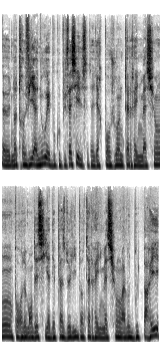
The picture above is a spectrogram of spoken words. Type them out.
euh, notre vie à nous est beaucoup plus facile. C'est-à-dire pour joindre telle réanimation, pour demander s'il y a des places de libre dans telle réanimation à l'autre bout de Paris,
